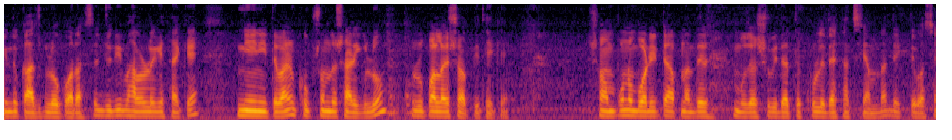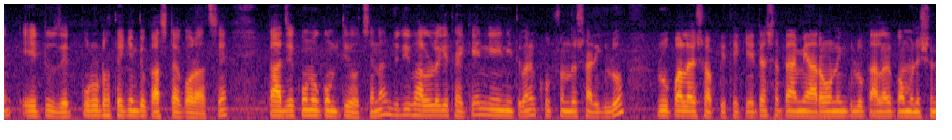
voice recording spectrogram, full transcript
কিন্তু কাজগুলো করা আছে। যদি ভালো লেগে থাকে, নিয়ে নিতে পারেন। খুব সুন্দর শাড়িগুলো রূপালয় শপি থেকে। সম্পূর্ণ বডিটা আপনাদের বোঝার সুবিধার্থে খুলে দেখাচ্ছি আমরা, দেখতে পাচ্ছেন এ টু জেড পুরোটাতে কিন্তু কাজটা করা আছে। কাজে কোনো কমতি হচ্ছে না, যদি ভালো লেগে থাকে নিয়ে নিতে পারেন, খুব সুন্দর শাড়িগুলো রূপালয় শপটি থেকে। এটার সাথে আমি আরও অনেকগুলো কালার কম্বিনেশন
